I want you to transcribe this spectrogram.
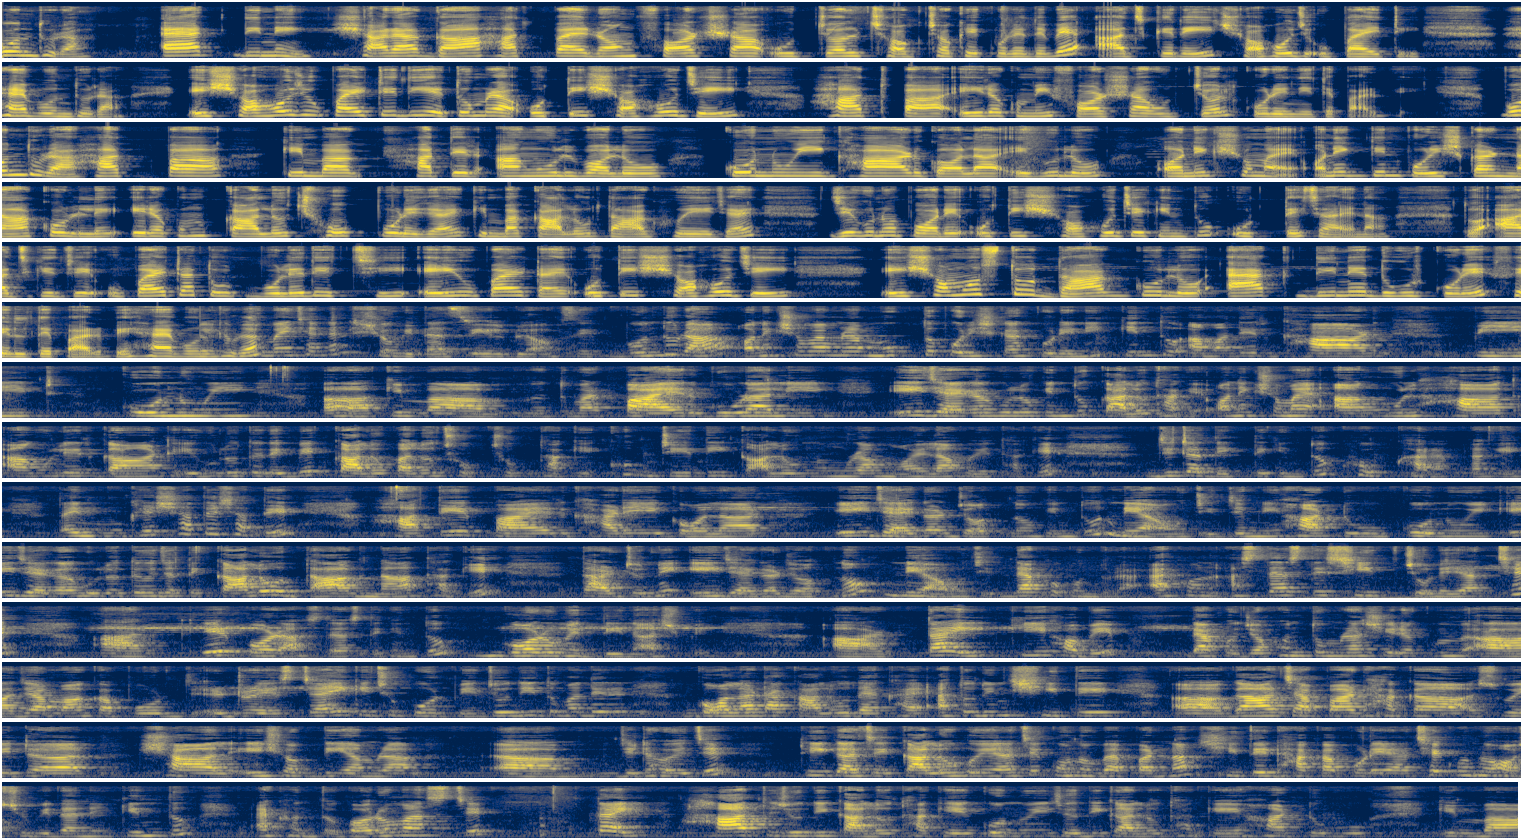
বন্ধুরা, একদিনে সারা গা, হাত পায়ের রং ফর্সা, উজ্জ্বল ছকছকে করে দেবে আজকের এই সহজ উপায়টি। হ্যাঁ বন্ধুরা, এই সহজ উপায়টি দিয়ে তোমরা অতি সহজেই হাত পা এইরকমই ফর্সা, উজ্জ্বল করে নিতে পারবে। বন্ধুরা, হাত পা কিংবা হাতের আঙুল বলো, কনুই, ঘাড়, গলা, এগুলো অনেক সময় অনেক দিন পরিষ্কার না করলে এরকম কালো ছোপ পড়ে যায় কিংবা কালো দাগ হয়ে যায় যেগুলো পরে অতি সহজে কিন্তু উঠতে চায় না। তো আজকে যে উপায়টা তো বলে দিচ্ছি এই উপায়টায় অতি সহজেই এই সমস্ত দাগগুলো একদিনে দূর করে ফেলতে পারবে। হ্যাঁ বন্ধুরা? মাই চ্যানেল সবিতা রিল ব্লগসে। বন্ধুরা অনেক সময় আমরা মুখ তো পরিষ্কার করে নিই কিন্তু আমাদের ঘাড় পিঠ কনুই কিংবা তোমার পায়ের গোড়ালি, এই জায়গাগুলো কিন্তু কালো থাকে। অনেক সময় আঙুল, হাত, আঙুলের গাঁট এগুলোতে দেখবে কালো কালো ছোপ ছোপ থাকে। খুব জেদি, কালো, নোংরা, ময়লা হয়ে থাকে, যেটা দেখতে কিন্তু খুব খারাপ লাগে। তাই মুখের সাথে সাথে হাতে, পায়ের ঘাড়ে, গলার এই জায়গার যত্ন কিন্তু নেওয়া উচিত। যেমনি হাঁটু, কনুই এই জায়গাগুলোতেও যাতে কালো দাগ না থাকে তার জন্য এই জায়গার যত্ন নেওয়া উচিত। দেখো বন্ধুরা, এখন আস্তে আস্তে শীত চলে যাচ্ছে আর এরপর আস্তে আস্তে কিন্তু গরমের দিন আসবে। আর তাই কি হবে? দেখো, যখন তোমরা সেরকম জামা, কাপড়, ড্রেস যাই কিছু পরবে, যদি তোমাদের গলাটা কালো দেখায়, এতদিন শীতে গা চাপা, ঢাকা, সোয়েটার, শাল, এইসব দিয়ে আমরা যেটা হয়েছে ঠিক আছে, কালো হয়ে আছে, কোনো ব্যাপার না, শীতে ঢাকা পড়ে আছে, কোনো অসুবিধা নেই, কিন্তু এখন তো গরম আসছে। তাই হাত যদি কালো থাকে, কনুই যদি কালো থাকে, হাঁটু কিংবা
